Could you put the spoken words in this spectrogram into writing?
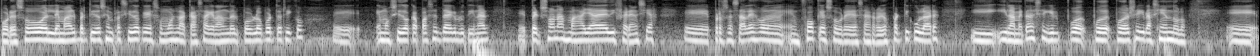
por eso el lema del partido siempre ha sido que somos la casa grande del pueblo de Puerto Rico, hemos sido capaces de aglutinar personas más allá de diferencias procesales o de enfoques sobre desarrollos particulares y, la meta es seguir poder seguir haciéndolo. Eh,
